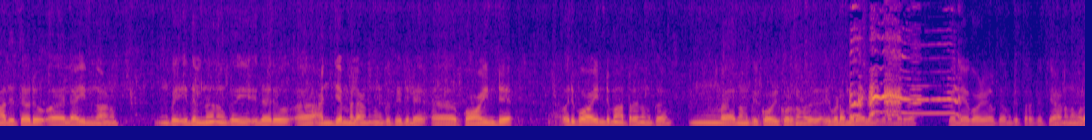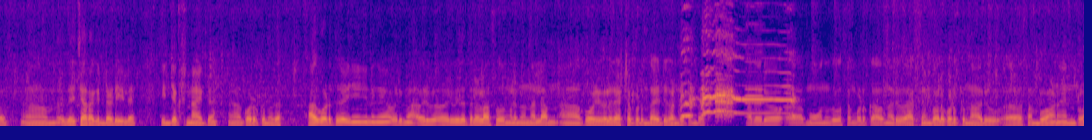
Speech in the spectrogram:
ആദ്യത്തെ ഒരു ലൈൻ കാണും. ഇപ്പോൾ ഇതിൽ നിന്ന് നമുക്ക് ഇതൊരു അഞ്ച് എം എൽ ആണ്. നമുക്കിപ്പോൾ ഇതിൽ പോയിന്റ് ഒരു പോയിന്റ് മാത്രമേ നമുക്ക് നമുക്ക് കോഴി ഇവിടം വരെ അല്ലെങ്കിൽ ഇവിടം വരെ വലിയ കോഴികൾക്ക് നമുക്ക് ഇത്രക്കൊക്കെയാണ് നമ്മൾ ഇത് ചിറകിന്റെ അടിയിൽ ഇഞ്ചക്ഷനായിട്ട് കൊടുക്കുന്നത്. അത് കൊടുത്തു കഴിഞ്ഞ് കഴിഞ്ഞിട്ടുണ്ടെങ്കിൽ ഒരു ഒരു വിധത്തിലുള്ള അസുഖങ്ങളിൽ നിന്നെല്ലാം കോഴികൾ രക്ഷപ്പെടുന്നതായിട്ട് കണ്ടിട്ടുണ്ട്. അതൊരു മൂന്ന് ദിവസം കൊടുക്കാവുന്ന ഒരു വാക്സിൻ പോലെ കൊടുക്കുന്ന ഒരു സംഭവമാണ് എൻട്രോ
